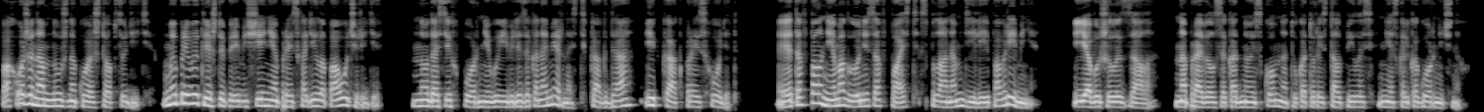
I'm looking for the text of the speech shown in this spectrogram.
Похоже, нам нужно кое-что обсудить. Мы привыкли, что перемещение происходило по очереди, но до сих пор не выявили закономерность, когда и как происходит. Это вполне могло не совпасть с планом Дилии по времени. Я вышел из зала, направился к одной из комнат, у которой столпилось несколько горничных.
